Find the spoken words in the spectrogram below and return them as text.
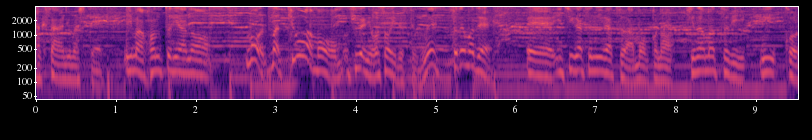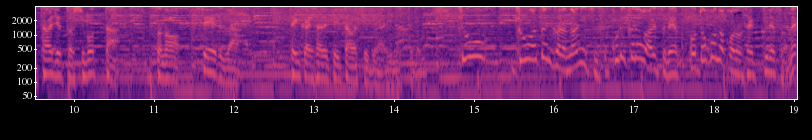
たくさんありまして今本当にあのもう、まあ、今日はもうすでに遅いですけどね。それまで、えー、1月2月はもうこのひな祭りにこうターゲットを絞ったそのセールが展開されていたわけではありますけども。今日今日あたりから何するんですか？これからはあれですね。男の子の節句ですよね。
